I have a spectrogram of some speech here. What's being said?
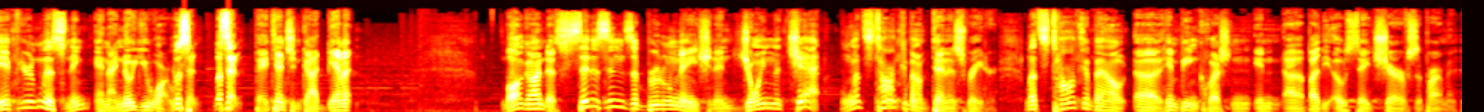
If you're listening, and I know you are, listen, listen, pay attention, God damn it. Log on to Citizens of Brutal Nation and join the chat. Let's talk about Dennis Rader. Let's talk about uh, him being questioned in uh, by the Osage Sheriff's Department,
